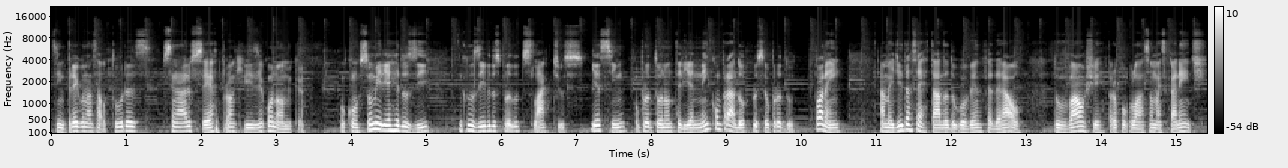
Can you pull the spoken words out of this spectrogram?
desemprego nas alturas, o cenário certo para uma crise econômica. O consumo iria reduzir, inclusive dos produtos lácteos, e assim o produtor não teria nem comprador para o seu produto. Porém, a medida acertada do governo federal, do voucher para a população mais carente,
